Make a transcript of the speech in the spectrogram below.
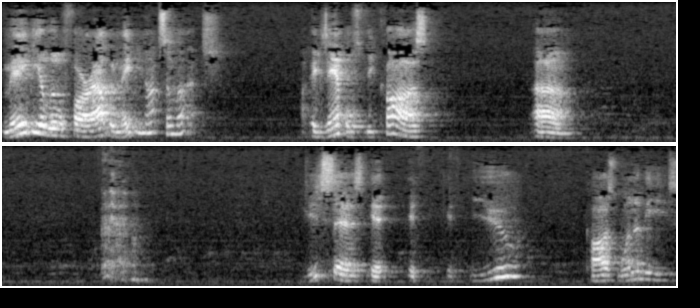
maybe a little far out, but maybe not so much. Examples because um, Jesus says if, if, if you cause one of these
